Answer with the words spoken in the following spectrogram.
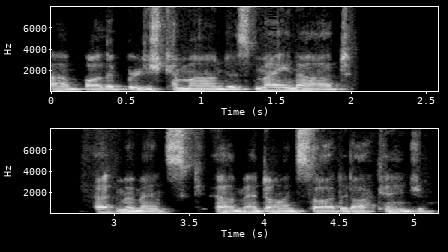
um, by the British commanders Maynard at Murmansk um, and Ironside at Archangel.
